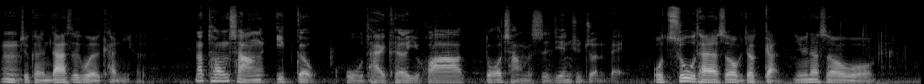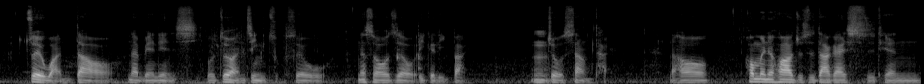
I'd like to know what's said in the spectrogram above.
嗯，就可能大家是为了看你而来。那通常一个舞台可以花多长的时间去准备？我出舞台的时候比较赶，因为那时候我最晚到那边练习，我最晚进组，所以我那时候只有一个礼拜，嗯，就上台，然后。后面的话就是大概十天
